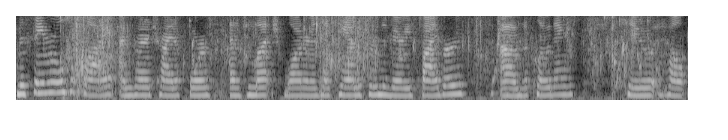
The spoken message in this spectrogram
The same rules apply. I'm going to try to force as much water as I can through the very fibers of the clothing to help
